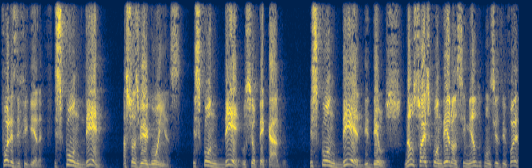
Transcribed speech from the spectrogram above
folhas de figueira, esconder as suas vergonhas, esconder o seu pecado esconder de Deus. Não só esconderam a si mesmo com o cinto de folha,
